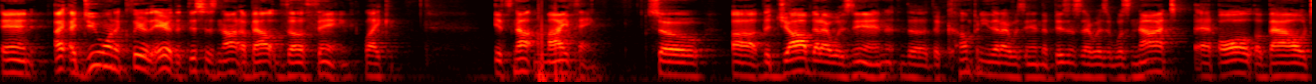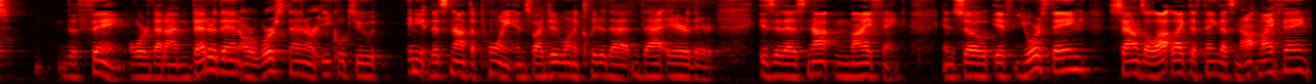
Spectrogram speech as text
And I, I do want to clear the air that this is not about the thing. Like, it's not my thing. So, uh, the job that I was in, the the company that I was in, the business that I was, it was not at all about the thing or that I'm better than or worse than or equal to any. That's not the point. And so I did want to clear that that air there, is that it's not my thing. And so if your thing sounds a lot like the thing that's not my thing,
